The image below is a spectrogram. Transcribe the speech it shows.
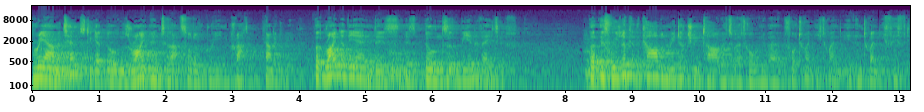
BREEAM attempts to get buildings right into that sort of green category. But right at the end is, is buildings that will be innovative. But if we look at the carbon reduction targets we're talking about for 2020 and 2050,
